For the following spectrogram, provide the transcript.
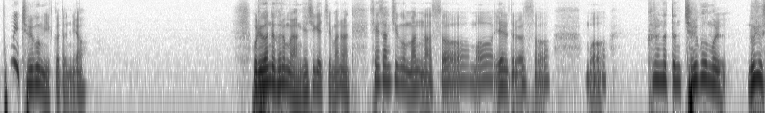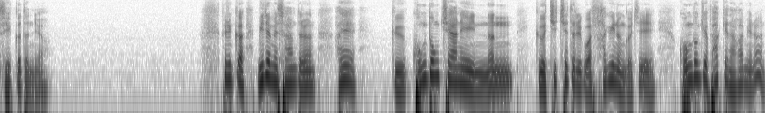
분명히 즐거움이 있거든요. 우리 근데 그러면 안 계시겠지만은 세상 친구 만나서 뭐 예를 들어서 뭐 그런 어떤 즐거움을 누릴 수 있거든요. 그러니까 믿음의 사람들은 아예 그 공동체 안에 있는 그 지체들과 사귀는 거지 공동체 밖에 나가면은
